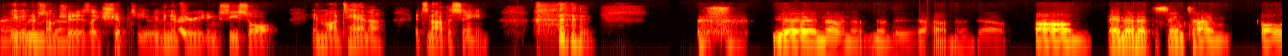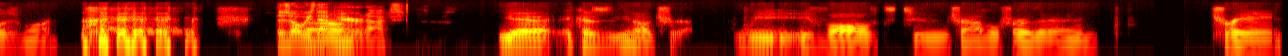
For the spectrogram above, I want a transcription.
I even if some shit is like shipped to you. Even if you're eating sea salt in Montana, it's not the same. yeah, no, no, no doubt, no doubt. Um, and then at the same time, all is one. There's always that Um, paradox. yeah, because you know, tr- we evolved to travel further and trade.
